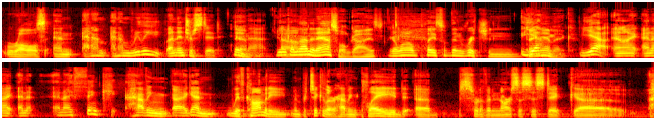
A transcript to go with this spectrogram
roles, and and I'm and I'm really uninterested in that. You're like, Um, I'm not an asshole, guys. Like, I want to play something rich and dynamic. yeah, yeah, and I and I and and I think having again with comedy in particular, having played a sort of a narcissistic, uh,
